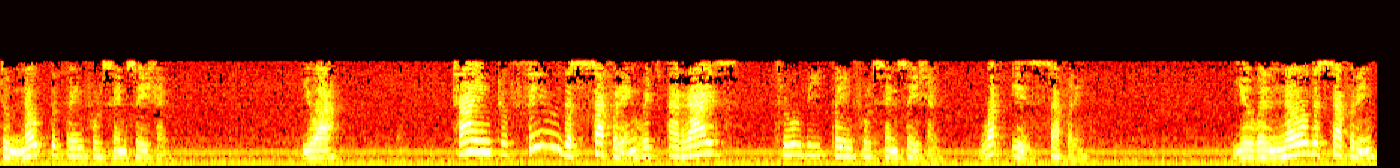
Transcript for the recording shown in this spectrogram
to note the painful sensation. You are trying to feel the suffering which arises through the painful sensation. What is suffering? You will know the suffering,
